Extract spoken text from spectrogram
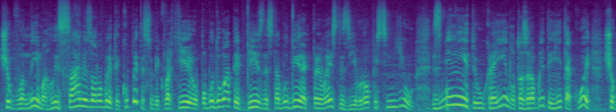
щоб вони могли самі заробити, купити собі квартиру, побудувати бізнес та будинок, привезти з Європи сім'ю, змінити Україну та зробити її такою, щоб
